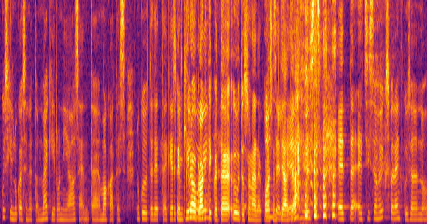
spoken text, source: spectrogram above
kuskil lugesin, et on mägironija asend äh, magades, no kujutad ette kergelt see on kiropraktikute õudusunenägu asend, tead jah? just, et, et siis on üks variant, kui sa no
